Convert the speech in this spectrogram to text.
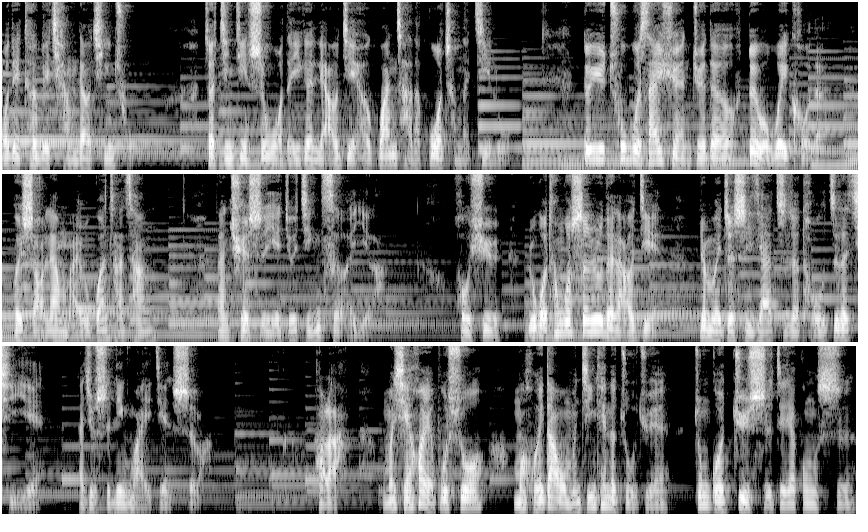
我得特别强调清楚，这仅仅是我的一个了解和观察的过程的记录。对于初步筛选觉得对我胃口的，会少量买入观察仓，但确实也就仅此而已了。后续如果通过深入的了解，认为这是一家值得投资的企业，那就是另外一件事了。好了，我们闲话也不说，我们回到我们今天的主角——中国巨石这家公司。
